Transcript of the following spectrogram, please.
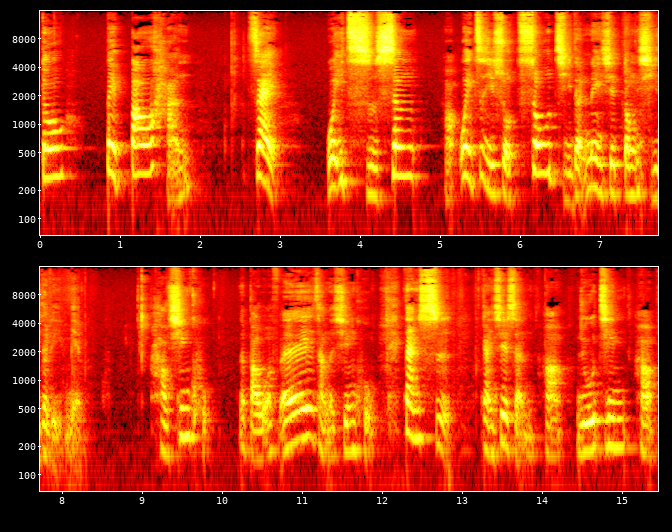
都被包含在我以此生啊为自己所收集的那些东西的里面，好辛苦。那保罗非常的辛苦，但是感谢神哈，如今哈，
